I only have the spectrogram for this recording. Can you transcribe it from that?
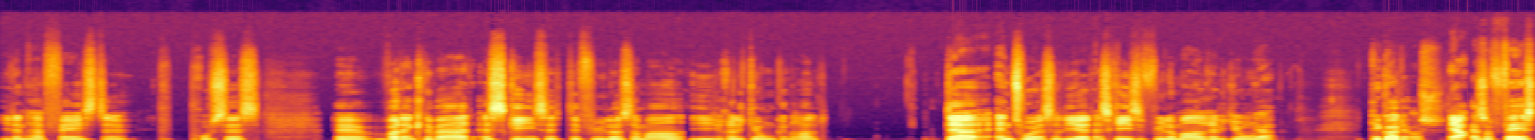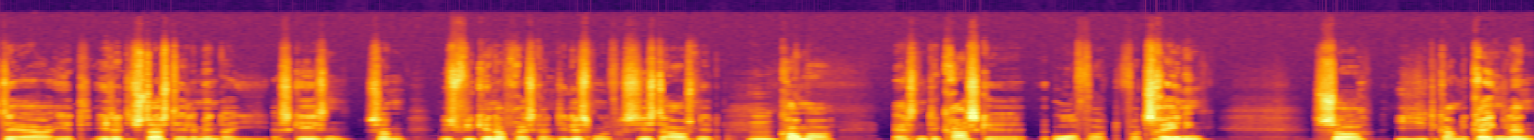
i den her faste proces. Øh, hvordan kan det være, at askese, det fylder så meget i religion generelt? Der antog jeg så lige, at askese fylder meget i religion. Ja. Det gør det også. Ja. Altså faste er et, et af de største elementer i askesen, som, hvis vi genopfrisker en lille smule fra sidste afsnit, Mm. kommer af sådan det græske ord for, for træning. Så i det gamle Grækenland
